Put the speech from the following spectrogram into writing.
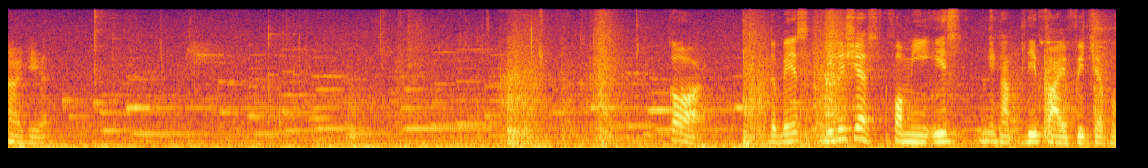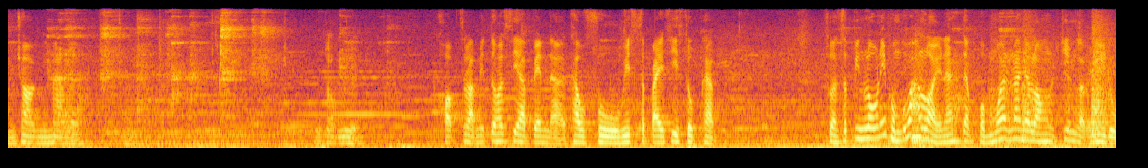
ห้านาทีแล้วก็ the best delicious for me is นี่ครับ deep fried fish ครับผมชอบอันนี้มากเลย ผมชอบนี่ขอบสำหรับมิสเตอร์ฮอสเซียเป็นเทาฟูวิ t สไปซี่ซุปครับ ส่วนสปริงโรลนี่ผมก็ว่าอร่อยนะ แต่ผมว่าน่าจะลองจิ้มกับไอ้นี่ดู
